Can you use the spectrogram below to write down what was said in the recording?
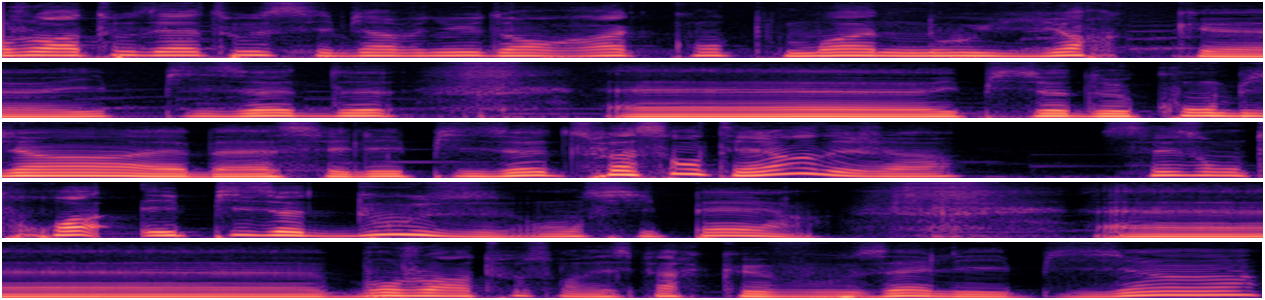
Bonjour à toutes et à tous et bienvenue dans Raconte-moi New York, euh, épisode euh, épisode combien? Ben, C'est l'épisode 61 déjà. Saison 3, épisode 12, on s'y perd. Euh, bonjour à tous, on espère que vous allez bien.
